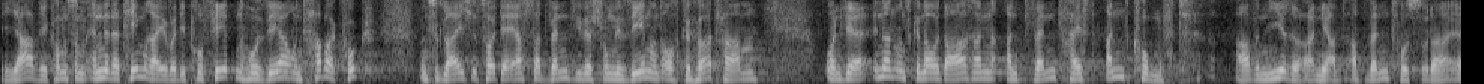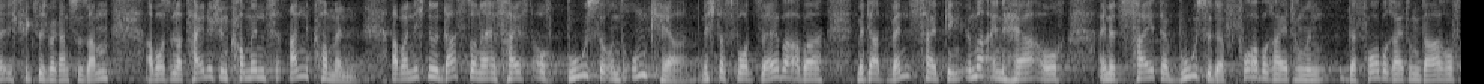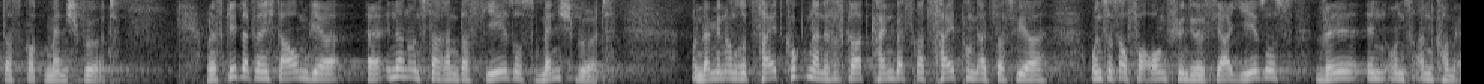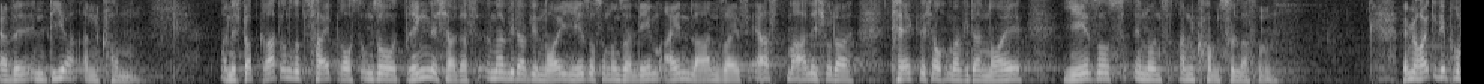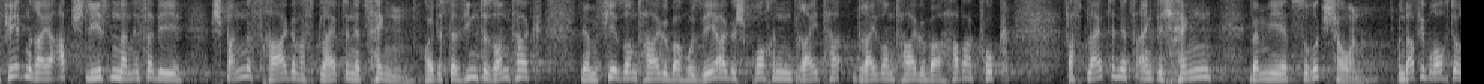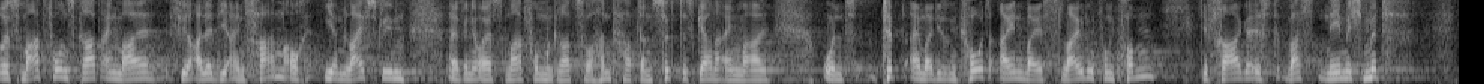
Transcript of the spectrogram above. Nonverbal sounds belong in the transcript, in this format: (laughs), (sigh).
Ja, wir kommen zum Ende der Themenreihe über die Propheten Hosea und Habakkuk. Und zugleich ist heute der erste Advent, wie wir schon gesehen und auch gehört haben. Und wir erinnern uns genau daran, Advent heißt Ankunft. Avenire, nee, Adventus oder äh, ich krieg's nicht mehr ganz zusammen, aber aus dem Lateinischen kommend ankommen. Aber nicht nur das, sondern es heißt auch Buße und Umkehr. Nicht das Wort selber, aber mit der Adventszeit ging immer einher auch eine Zeit der Buße, der Vorbereitungen, der Vorbereitung darauf, dass Gott Mensch wird. Und es geht letztendlich darum, wir erinnern uns daran, dass Jesus Mensch wird. Und wenn wir in unsere Zeit gucken, dann ist es gerade kein besserer Zeitpunkt, als dass wir uns das auch vor Augen führen, dieses Jahr, Jesus will in uns ankommen, er will in dir ankommen. Und ich glaube, gerade unsere Zeit braucht es umso dringlicher, dass immer wieder wir neu Jesus in unser Leben einladen, sei es erstmalig oder täglich auch immer wieder neu, Jesus in uns ankommen zu lassen. Wenn wir heute die Prophetenreihe abschließen, dann ist ja die spannende Frage, was bleibt denn jetzt hängen? Heute ist der siebte Sonntag. Wir haben vier Sonntage über Hosea gesprochen, drei, drei Sonntage über Habakkuk. Was bleibt denn jetzt eigentlich hängen, wenn wir jetzt zurückschauen? Und dafür braucht ihr eure Smartphones gerade einmal für alle, die eins haben. Auch ihr im Livestream, äh, wenn ihr euer Smartphone gerade zur Hand habt, dann zückt es gerne einmal und tippt einmal diesen Code ein bei slido.com. Die Frage ist, was nehme ich mit?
